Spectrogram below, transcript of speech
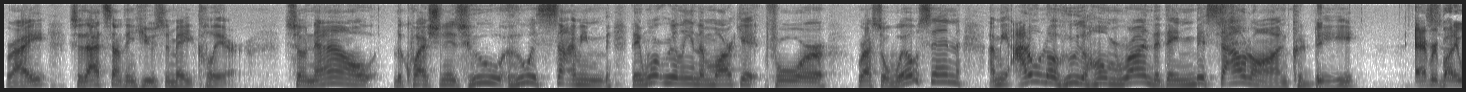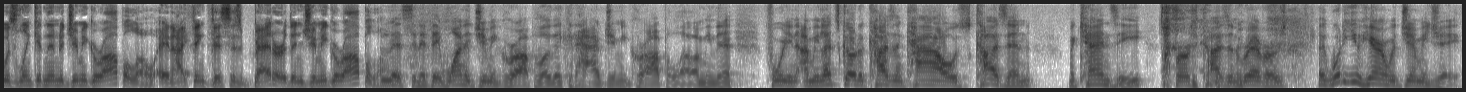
right? So that's something Houston made clear. So now the question is who who is I mean they weren't really in the market for Russell Wilson. I mean, I don't know who the home run that they missed out on could be. Everybody was linking them to Jimmy Garoppolo, and I think this is better than Jimmy Garoppolo. Listen, if they wanted Jimmy Garoppolo, they could have Jimmy Garoppolo. I mean, the 40. I mean, let's go to cousin Kyle's cousin McKenzie, first cousin Rivers. Like, what are you hearing with Jimmy G?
